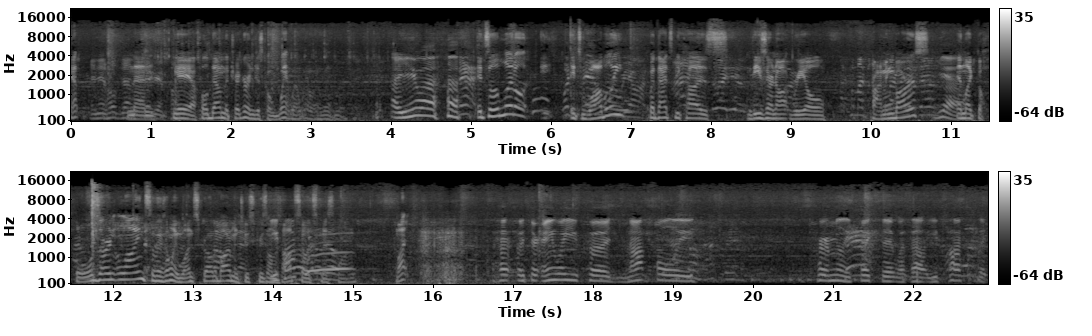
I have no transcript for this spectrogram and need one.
Yep. And then hold down And the trigger and pump. yeah, yeah, hold down the trigger and just go wham, wham, wham, wham, wham. Are you uh? It's a little, it's wobbly, but that's because these are not real priming bars. Yeah. And like the holes aren't aligned, so there's only one screw on the bottom and two screws on the top, so it's misaligned. What? Is there any way you could not fully permanently fix it without you talk like?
